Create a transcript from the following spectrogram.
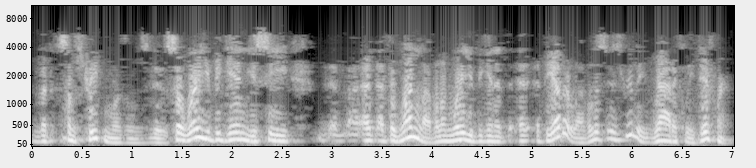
but some street Muslims do. So where you begin, you see, at, at the one level, and where you begin at, at the other level is, is really radically different.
